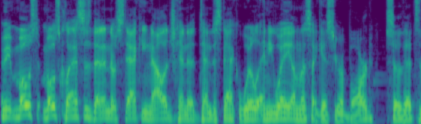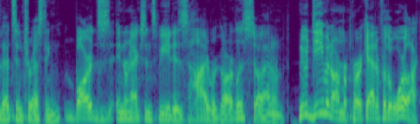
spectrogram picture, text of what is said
I mean, most most classes that end up stacking knowledge can uh, tend to stack will anyway, unless I guess you're a bard. So that's that's interesting. Bard's interaction speed is high regardless. So I don't. New demon armor perk added for the warlock.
